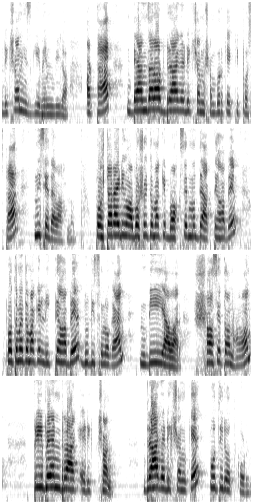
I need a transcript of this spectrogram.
addiction is given below অর্থাৎ ড্যাঞ্জার অফ ড্রাগ এডিকশন সম্পর্কে একটি পোস্টার নিচে দেওয়া হলো। পোস্টার রাইডিং অবশ্যই তোমাকে বক্সের মধ্যে আঁকতে হবে। প্রথমে তোমাকে লিখতে হবে দুটি স্লোগান বি আওয়ার সচেতন হন প্রিভেন্ট ড্রাগ এডিকশন ড্রাগ এডিকশনকে প্রতিরোধ করুন।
